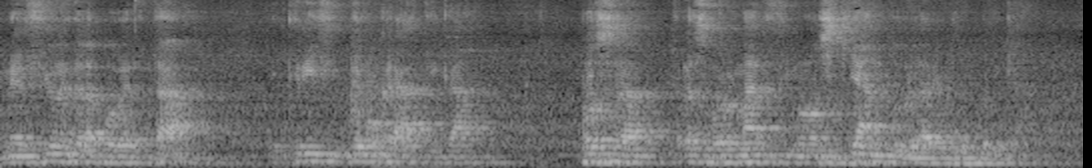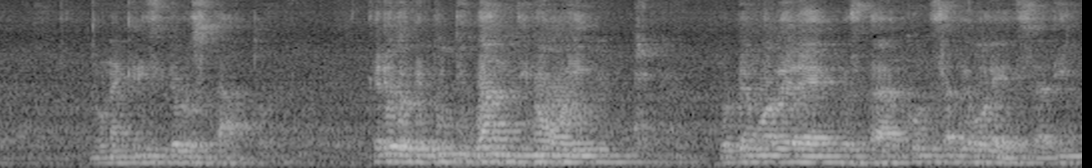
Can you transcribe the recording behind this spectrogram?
emersione della povertà e crisi democratica possa trasformarsi in uno schianto della Repubblica, in una crisi dello Stato. Credo che tutti quanti noi dobbiamo avere questa consapevolezza di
